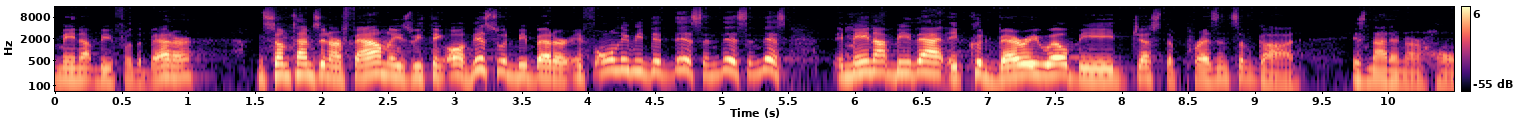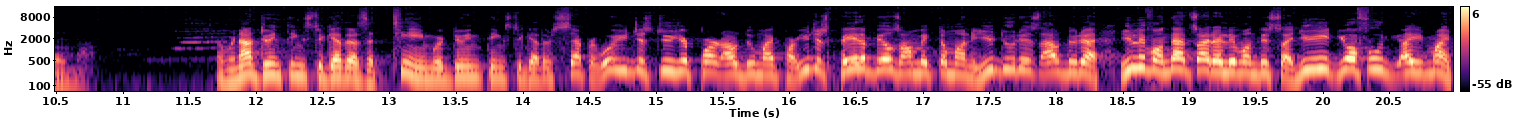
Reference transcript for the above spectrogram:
may not be for the better. And sometimes in our families, we think, oh, this would be better if only we did this and this and this. It may not be that. It could very well be just the presence of God is not in our home. And we're not doing things together as a team, we're doing things together separate. Well, you just do your part, I'll do my part. You just pay the bills, I'll make the money. You do this, I'll do that. You live on that side, I live on this side. You eat your food, I eat mine.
